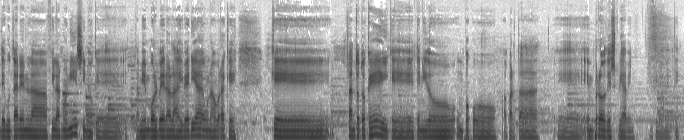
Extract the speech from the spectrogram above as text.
debutar en la Filarmonía, sino que también volver a la Iberia, una obra que, que tanto toqué y que he tenido un poco apartada eh, en pro de Scriabin últimamente.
